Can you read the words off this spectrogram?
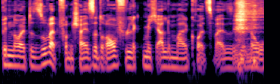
bin heute so was von Scheiße drauf, leck mich alle mal kreuzweise, genau.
